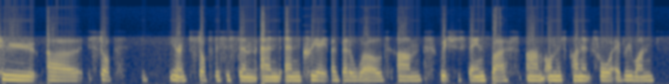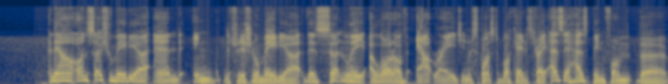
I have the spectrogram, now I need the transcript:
to uh, stop, you know, stop the system and and create a better world um, which sustains life um, on this planet for everyone. Now, on social media and in the traditional media, there's certainly a lot of outrage in response to Blockade Australia, as there has been from the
